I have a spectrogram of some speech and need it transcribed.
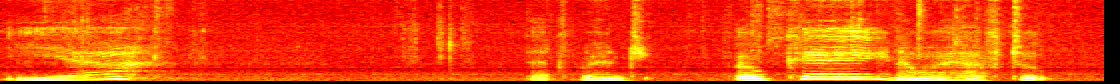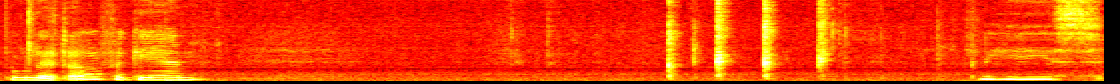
Yeah. That went okay. Now I have to pull it off again. Please.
